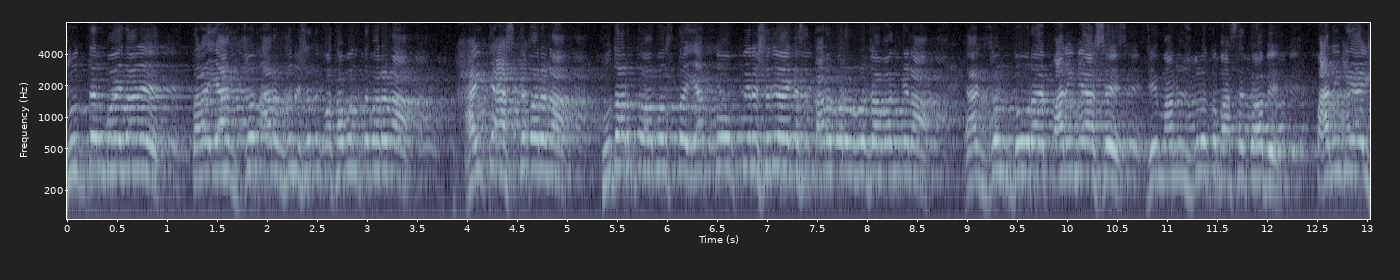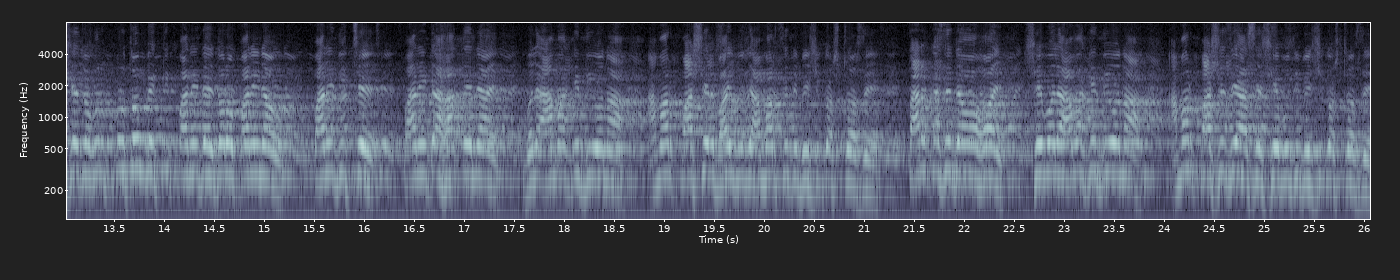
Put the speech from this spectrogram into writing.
যুদ্ধের ময়দানে তারা একজন আরেকজনের সাথে কথা বলতে পারে না, হাইটে আসতে পারে না। ক্ষুধার্ত অবস্থায় এত পেরেশানি হয়ে গেছে তারপরে রোজা ভাঙবে না। একজন দৌড়ায় পানি নিয়ে আসে, যে মানুষগুলো তো বাঁচাতে হবে। পানি নিয়ে এসে যখন প্রথম ব্যক্তি পানি দেয়, ধরো পানি নাও, পানি দিচ্ছে, পানিটা হাতে নেয়, বলে আমাকে দিও না, আমার পাশের ভাই বুঝে আমার সাথে বেশি কষ্ট আছে, তার কাছে দেওয়া হয়, সে বলে আমাকে দিও না, আমার পাশে যে আছে, সে বুঝি বেশি কষ্ট আছে।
